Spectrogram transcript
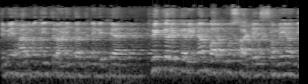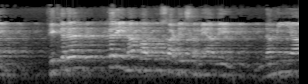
ਜਿਵੇਂ ਹਰਮਨਜੀਤ ਰਾਣੀ ਤੱਤ ਨੇ ਲਿਖਿਆ, ਫਿਕਰ ਕਰੀ ਨਾ ਬਾਪੂ ਸਾਡੇ ਸਮਿਆਂ ਦੀ ਫਿਕਰ ਕਰੀ ਨਾ ਬਾਪੂ, ਸਾਡੇ ਸਮਿਆਂ ਦੀ ਨਵੀਆਂ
